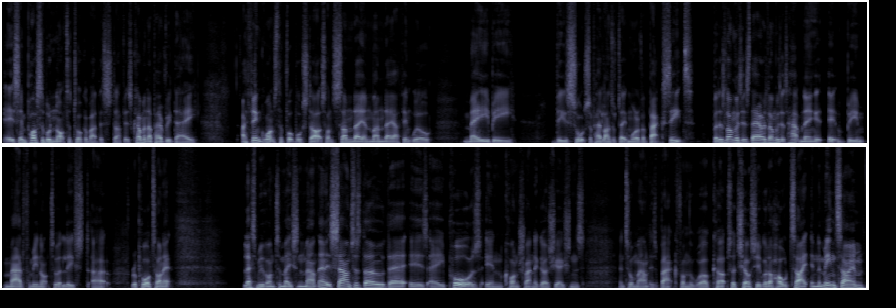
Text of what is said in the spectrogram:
it's impossible not to talk about this stuff. It's coming up every day. I think once the football starts on Sunday and Monday, I think we'll maybe these sorts of headlines will take more of a back seat. But as long as it's there, as long as it's happening, it, it would be mad for me not to at least uh, report on it. Let's move on to Mason Mount. Then it sounds as though there is a pause in contract negotiations until Mount is back from the World Cup. So Chelsea have got to hold tight. In the meantime,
